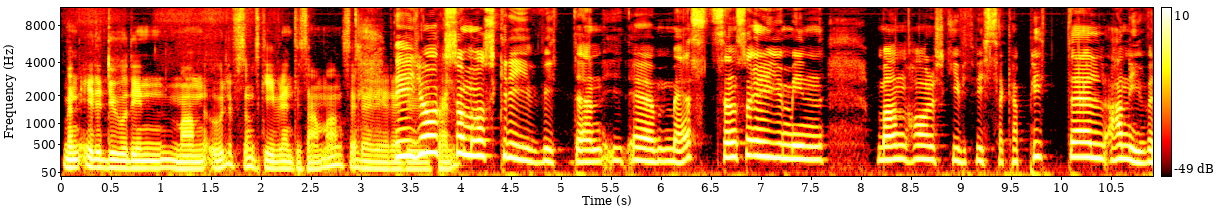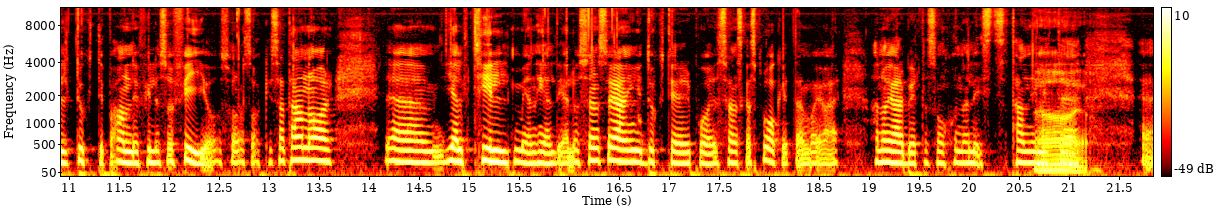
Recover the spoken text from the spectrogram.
Men är det du och din man Ulf som skriver den tillsammans? Eller är det, det är jag själv? som har skrivit den eh, mest. Sen så är ju min man har skrivit vissa kapitel. Han är ju väldigt duktig på andlig filosofi och sådana saker. Så att han har eh, hjälpt till med en hel del. Och sen så är han ju duktigare på svenska språket än vad jag är. Han har ju arbetat som journalist. Så han, är ah, lite, ja. eh,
